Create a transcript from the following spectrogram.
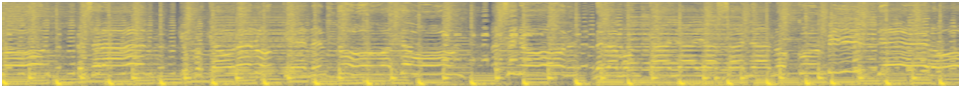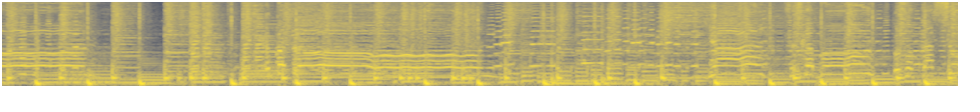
No pensarán que porque ahora lo tienen todo acabó. Al Señor de la montaña y hazaña lo convirtieron en patrón. Ya se escapó pues con su ocaso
